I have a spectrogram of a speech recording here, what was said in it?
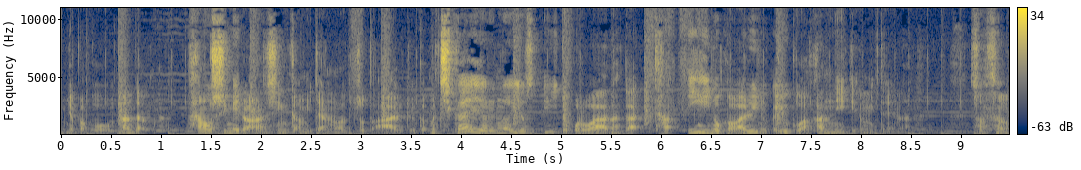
ー、やっぱこう、なんだろうな。楽しめる安心感みたいなのがちょっとあるというか、まあ、近いよりのいいところはなんかいいのか悪いのかよくわかんねえけどみたいなその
